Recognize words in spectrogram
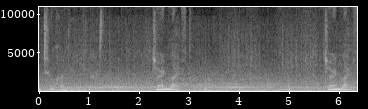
In 200 meters. Turn left. Turn left.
